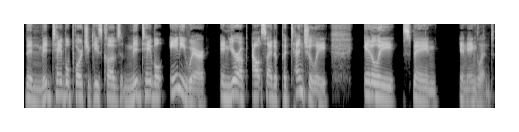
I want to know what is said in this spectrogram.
than mid table Portuguese clubs, mid table anywhere in Europe outside of potentially Italy, Spain, and England.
